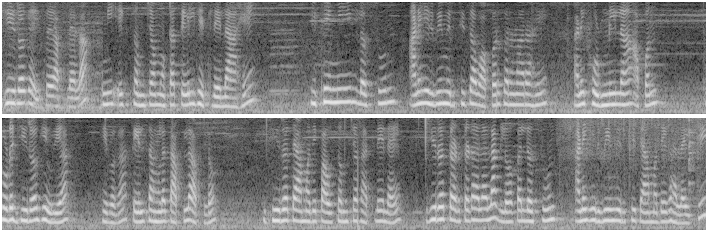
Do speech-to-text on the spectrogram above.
जिरं घ्यायचं आहे आपल्याला. मी एक चमचा मोठा तेल घेतलेला आहे. इथे मी लसूण आणि हिरवी मिरचीचा वापर करणार आहे आणि फोडणीला आपण थोडं जिरं घेऊया. हे बघा तेल चांगलं तापलं आपलं. जिरं त्यामध्ये पाव चमचा घातलेलं आहे. जिरं तडतडायला लागलं का लसूण आणि हिरवी मिरची त्यामध्ये घालायची.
